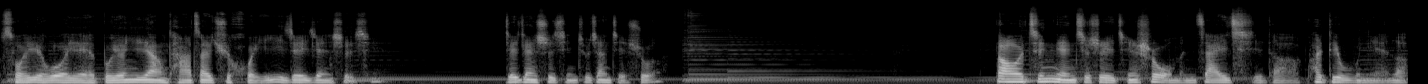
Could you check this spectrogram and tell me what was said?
所以我也不愿意让她再去回忆这一件事情。这件事情就这样结束了。到今年其实已经是我们在一起的快第五年了，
